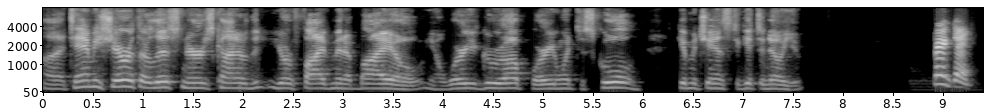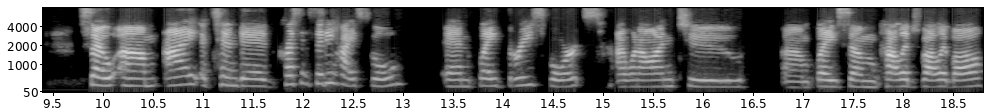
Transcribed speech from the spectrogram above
Uh, Tammy, share with our listeners kind of your five minute bio, you know, where you grew up, where you went to school, give them a chance to get to know you. Very good. So um, I attended Crescent City High School and played three sports. I went on to um, play some college volleyball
